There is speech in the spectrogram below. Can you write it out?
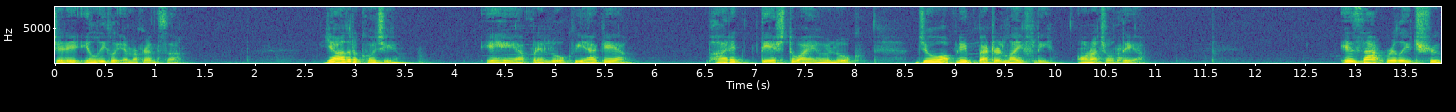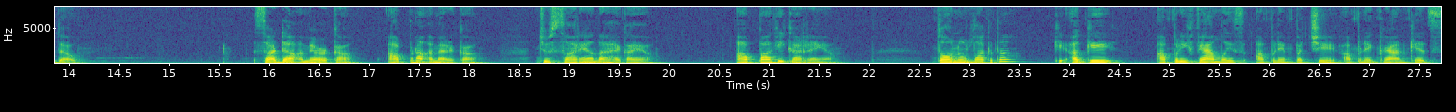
ਜਿਹੜੇ ਇਲੀਗਲ ਇਮੀਗ੍ਰੈਂਟਸ ਆ। ਯਾਦ ਰੱਖੋ ਜੀ, ਇਹ ਆਪਣੇ ਲੋਕ ਵੀ ਹੈਗੇ ਆ, ਹਰ ਇੱਕ ਦੇਸ਼ ਤੋਂ ਆਏ ਹੋਏ ਲੋਕ, ਜੋ ਆਪਣੀ ਬੈਟਰ ਲਾਈਫ ਲਈ ਆਉਣਾ ਚਾਹੁੰਦੇ ਆ। Is that really true, though? ਸਾਡਾ ਅਮਰੀਕਾ, ਆਪਣਾ ਅਮਰੀਕਾ, ਜੋ ਸਾਰਿਆਂ ਦਾ ਹੈਗਾ ਆ, ਆਪਾਂ ਕੀ ਕਰ ਰਹੇ ਆ ਤੁਹਾਨੂੰ ਲੱਗਦਾ ਕਿ ਅੱਗੇ ਆਪਣੀ ਫੈਮਲੀਜ਼ ਆਪਣੇ ਬੱਚੇ, ਆਪਣੇ ਗ੍ਰੈਂਡ ਕਿਡਸ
